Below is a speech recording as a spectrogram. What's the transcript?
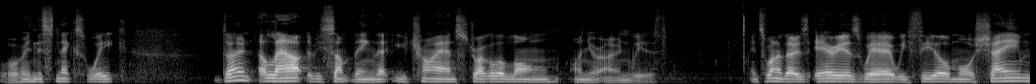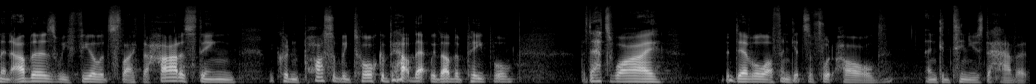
or in this next week. Don't allow it to be something that you try and struggle along on your own with. It's one of those areas where we feel more shame than others. We feel it's like the hardest thing. We couldn't possibly talk about that with other people. But that's why the devil often gets a foothold and continues to have it.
